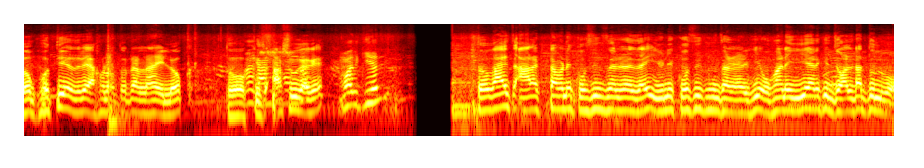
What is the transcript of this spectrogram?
লোক ভর্তি হয়ে যাবে। এখন অতটা নাই লোক। তো আসুক আগে। তো গাইজ আর একটা মানে কোচিং সেন্টারে যাই। ইউনিক কোচিং সেন্টার আর কি। ওখানে গিয়ে আর কি জলটা তুলবো।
